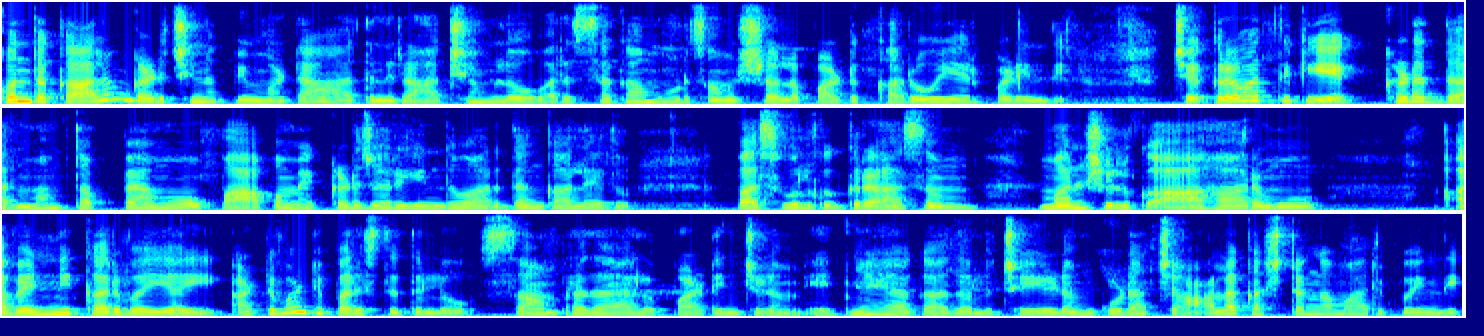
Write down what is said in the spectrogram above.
కొంతకాలం గడిచిన పిమ్మట అతని రాజ్యంలో వరుసగా మూడు సంవత్సరాల పాటు కరువు ఏర్పడింది. చక్రవర్తికి ఎక్కడ ధర్మం తప్పామో పాపం ఎక్కడ జరిగిందో అర్థం కాలేదు. పశువులకు గ్రాసం మనుషులకు ఆహారము అవన్నీ కరువయ్యాయి. అటువంటి పరిస్థితుల్లో సాంప్రదాయాలు పాటించడం యజ్ఞయాగాదాలు చేయడం కూడా చాలా కష్టంగా మారిపోయింది.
